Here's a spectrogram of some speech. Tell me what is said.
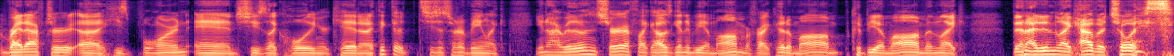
right after uh he's born and she's like holding her kid and i think they're she's just sort of being like you know i really wasn't sure if like i was gonna be a mom or if i could a mom could be a mom and like then i didn't like have a choice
